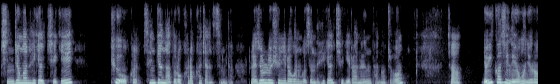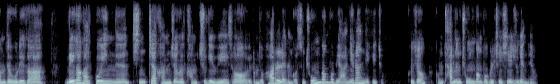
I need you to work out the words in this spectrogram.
진정한 해결책이 to occur, 생겨나도록 허락하지 않습니다. Resolution이라고 하는 것은 해결책이라는 단어죠. 자, 여기까지 내용은 여러분들 우리가 내가 갖고 있는 진짜 감정을 감추기 위해서 여러분들 화를 내는 것은 좋은 방법이 아니라는 얘기죠. 그죠? 그럼 다른 좋은 방법을 제시해 주겠네요.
